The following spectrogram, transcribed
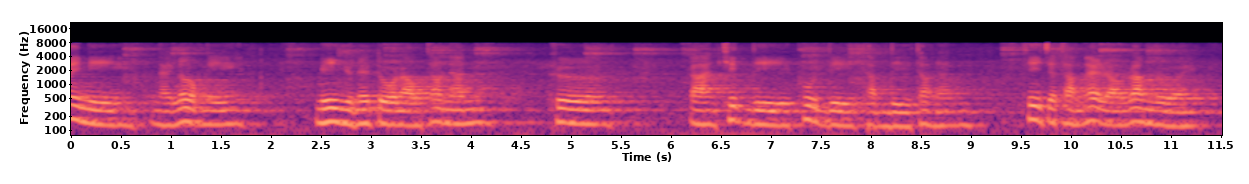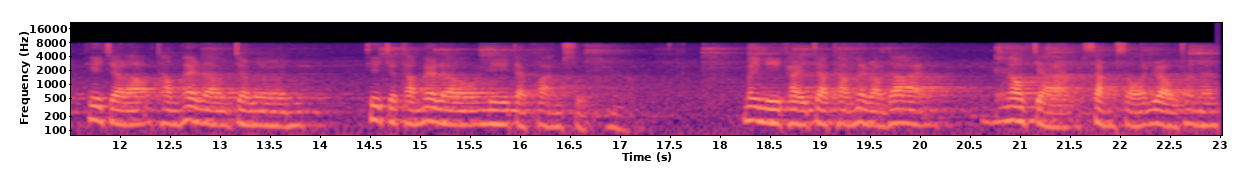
ไม่มีในโลกนี้ มีอยู่ในตัวเราเท่านั้น คือการคิดดีพูดดีทำดีเท่านั้น ที่จะทำให้เราร่ำรวย ที่จะทำให้เราเจริญ ที่จะทำให้เรามีแต่ความสุข ไม่มีใครจะทำให้เราได้ นอกจากสั่งสอนเราเท่านั้น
